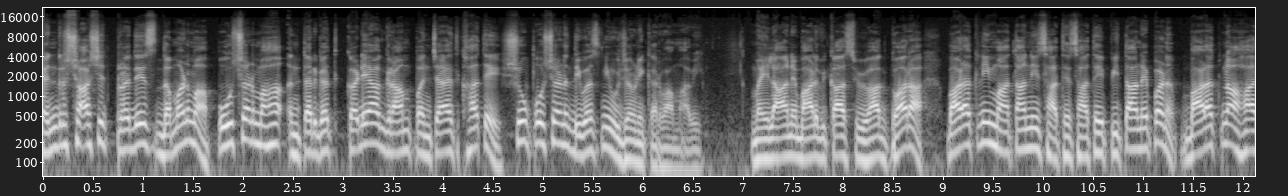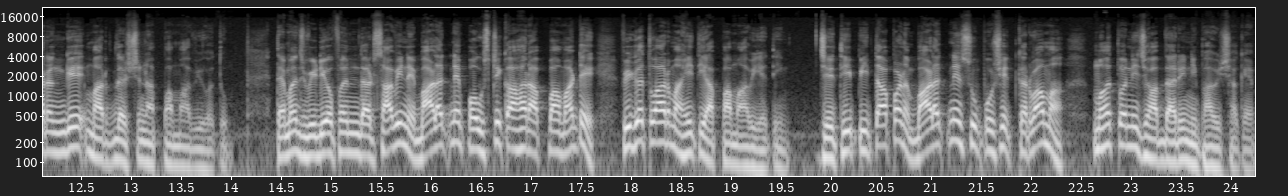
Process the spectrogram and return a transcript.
કેન્દ્ર શાસિત પ્રદેશ દમણમાં પોષણ માહ અંતર્ગત કડિયા ગ્રામ પંચાયત ખાતે સુપોષણ દિવસની ઉજવણી કરવામાં આવી. મહિલા અને બાળ વિકાસ વિભાગ દ્વારા બાળકની માતાની સાથે સાથે પિતાને પણ બાળકના આહાર અંગે માર્ગદર્શન આપવામાં આવ્યું હતું. તેમજ વીડિયો ફિલ્મ દર્શાવીને બાળકને પૌષ્ટિક આહાર આપવા માટે વિગતવાર માહિતી આપવામાં આવી હતી, જેથી પિતા પણ બાળકને સુપોષિત કરવામાં મહત્વની જવાબદારી નિભાવી શકે.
